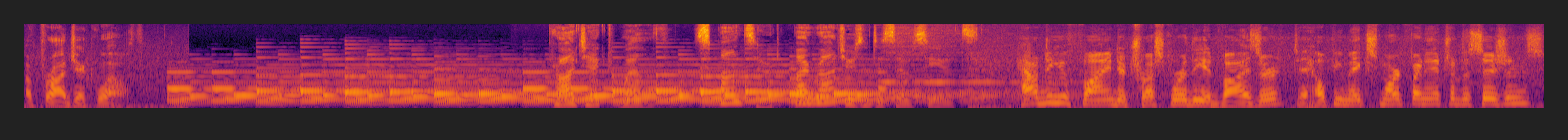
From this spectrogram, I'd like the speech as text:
of Project Wealth. Project Wealth, sponsored by Rogers and Associates. How do you find a trustworthy advisor to help you make smart financial decisions?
